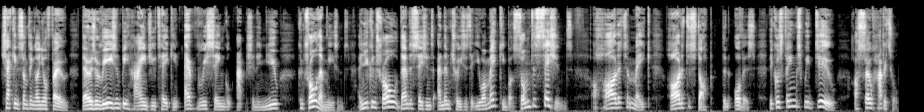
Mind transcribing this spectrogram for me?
checking something on your phone, there is a reason behind you taking every single action and you control them reasons and you control them decisions and them choices that you are making. But some decisions are harder to make, harder to stop than others because things we do are so habitual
